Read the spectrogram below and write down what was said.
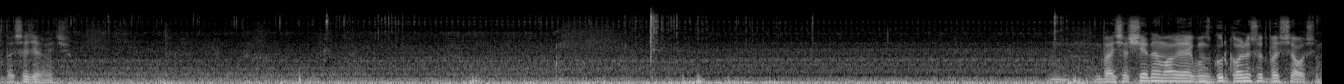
Dwadzieścia dziewięć. Dwadzieścia siedem, ale jakbym z gór kolny szedł dwadzieścia osiem.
